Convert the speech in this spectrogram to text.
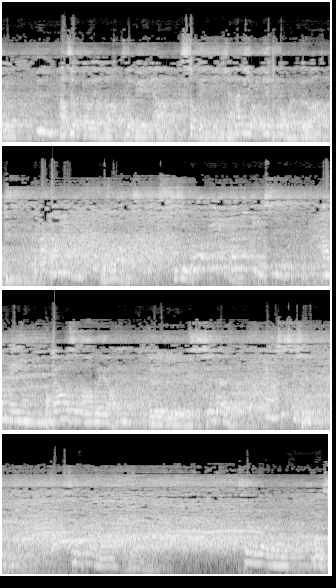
歌。嗯。然后这首歌我想说特别一定要送给你听一下。那你有你有听过我的歌吗？当然。我真的，其实不过因为刚刚那个是阿妹啊，我刚刚是阿妹啊。对对对对对，现在我是陈现现在呢，好不好？现在呢，我也送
